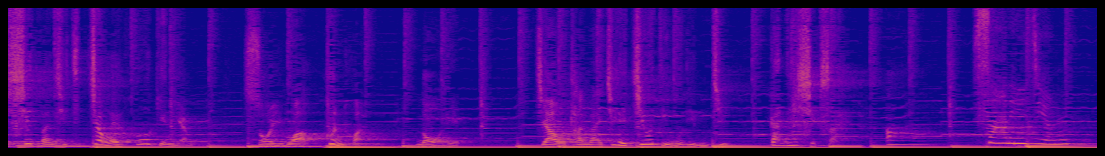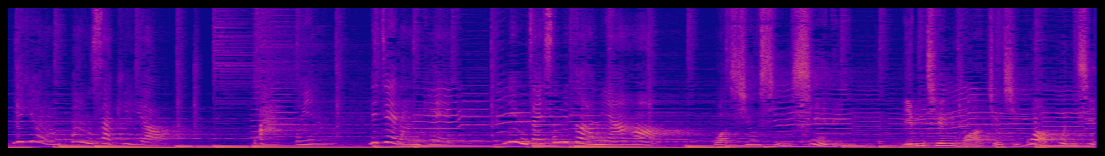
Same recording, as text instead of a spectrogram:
失恋是一种的好经验，所以我奋发努力，才有通来这个酒场饮酒，甲你熟识。哦，前你叫人放杀去哦。啊，有影，你这个人客，你毋知什么大名吼？我小姓姓林，林清华就是我本身。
